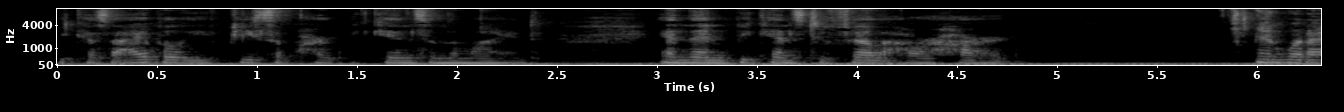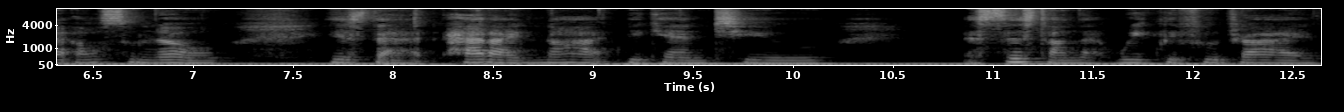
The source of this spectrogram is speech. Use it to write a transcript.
because I believe peace of heart begins in the mind, and then begins to fill our heart. And what I also know is that had I not begun to assist on that weekly food drive,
